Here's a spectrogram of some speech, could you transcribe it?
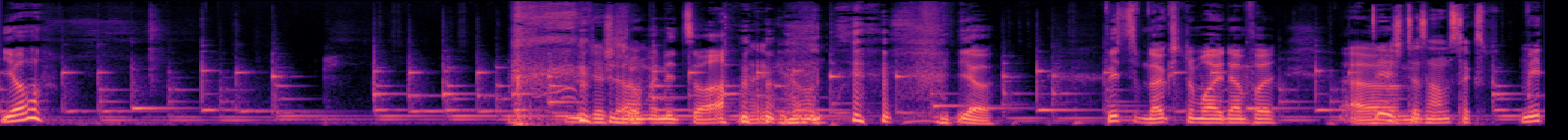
Ja, Wieder schauen wir nicht so an. reingehauen. Ja. Bis zum nächsten Mal in dem Fall. Das ist Ähm, der Samstags mit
